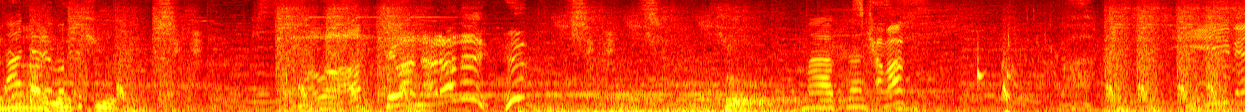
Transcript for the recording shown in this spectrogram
な当たるも動きを。貴様はあってはならぬ。任せ。かます。イーベ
